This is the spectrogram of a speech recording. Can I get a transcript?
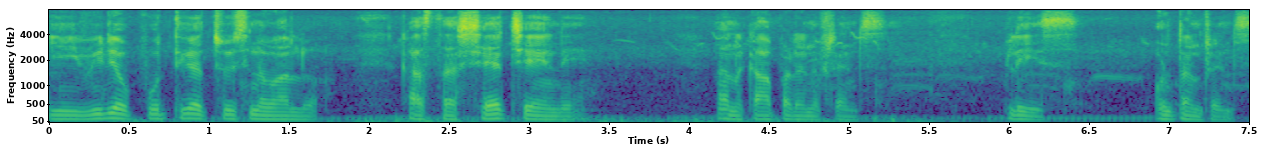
ఈ వీడియో పూర్తిగా చూసిన వాళ్ళు కాస్త షేర్ చేయండి. నన్ను కాపాడండి ఫ్రెండ్స్. ప్లీజ్. ఉంటాను ఫ్రెండ్స్.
